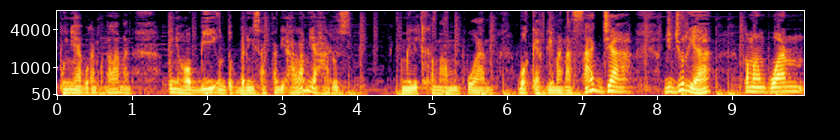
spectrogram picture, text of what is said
punya bukan pengalaman punya hobi untuk berwisata di alam ya harus memiliki kemampuan boker di mana saja. Jujur ya kemampuan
